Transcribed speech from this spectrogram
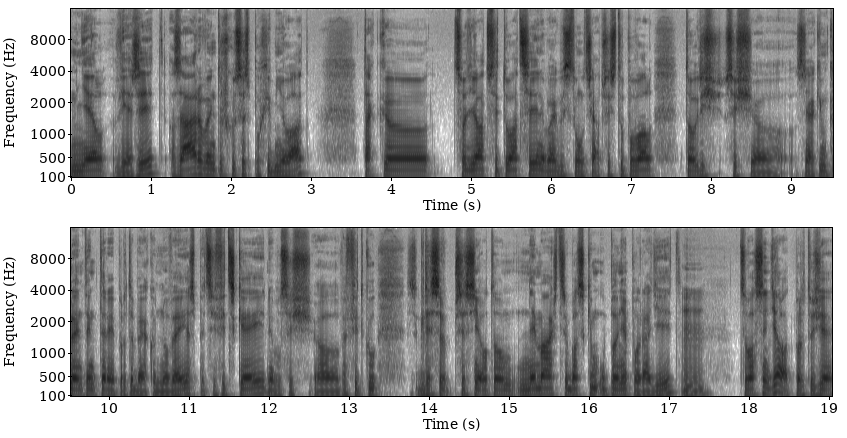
měl věřit a zároveň trošku se spochybňovat, tak uh, co dělat v situaci, nebo jak bys k tomu třeba přistupoval, to, když jsi uh, s nějakým klientem, který je pro tebe jako nový, je specifický, nebo jsi uh, ve fitku, kde se přesně o tom nemáš třeba s kým úplně poradit, mm-hmm co vlastně dělat, protože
